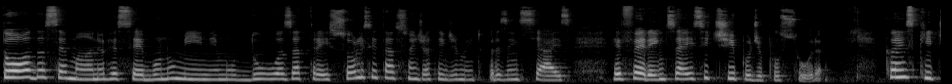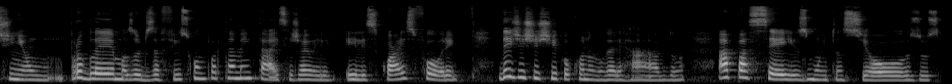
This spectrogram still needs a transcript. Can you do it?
Toda semana eu recebo no mínimo duas a três solicitações de atendimento presenciais referentes a esse tipo de postura cães que tinham problemas ou desafios comportamentais, seja eles quais forem, desde xixi cocô no lugar errado, a passeios muito ansiosos,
